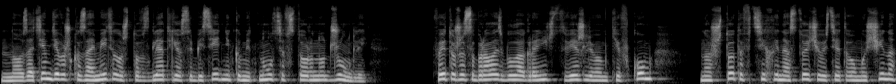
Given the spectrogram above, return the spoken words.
Но затем девушка заметила, что взгляд ее собеседника метнулся в сторону джунглей. Фейт уже собралась было ограничиться вежливым кивком, но что-то в тихой настойчивости этого мужчины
